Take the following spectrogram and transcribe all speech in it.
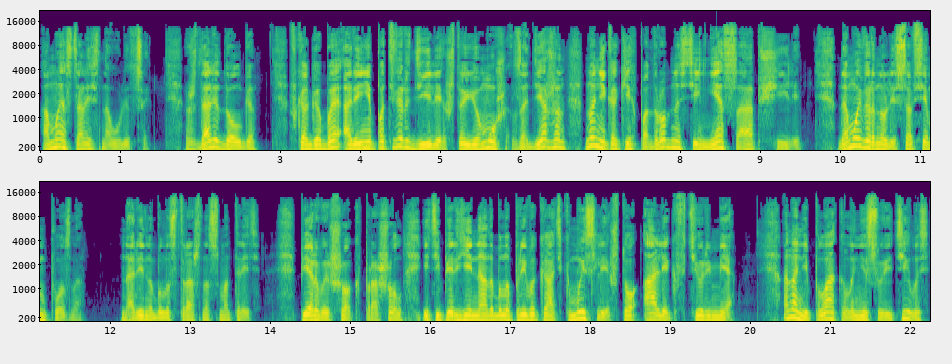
а мы остались на улице. Ждали долго. В КГБ Арине подтвердили, что ее муж задержан, но никаких подробностей не сообщили. Домой вернулись совсем поздно. На Арину было страшно смотреть. Первый шок прошел, и теперь ей надо было привыкать к мысли, что Алик в тюрьме. Она не плакала, не суетилась,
